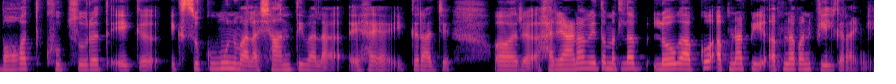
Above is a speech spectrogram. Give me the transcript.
बहुत खूबसूरत एक एक सुकून वाला शांति वाला है एक राज्य। और हरियाणा में तो मतलब लोग आपको अपना पी- अपनापन फील कराएँगे।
